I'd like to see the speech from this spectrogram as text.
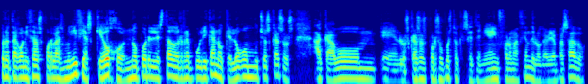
protagonizados por las milicias, que ojo, no por el Estado republicano, que luego en muchos casos acabó, en los casos, por supuesto, que se tenía información de lo que había pasado,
